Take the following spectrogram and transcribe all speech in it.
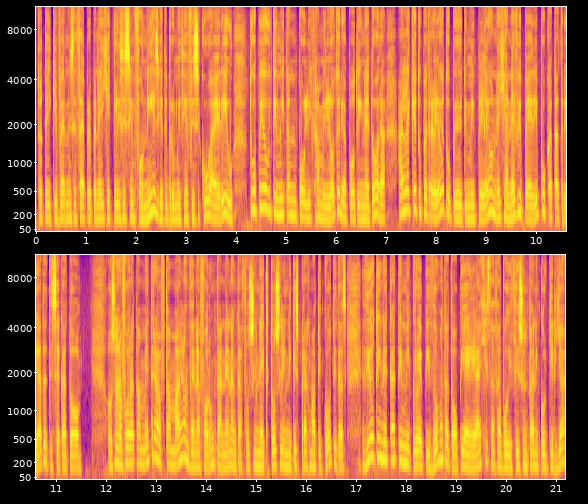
Τότε η κυβέρνηση θα έπρεπε να είχε κλείσει συμφωνίες για την προμήθεια φυσικού αερίου, του οποίου η τιμή ήταν πολύ χαμηλότερη από ό,τι είναι τώρα, αλλά και του πετρελαίου, του οποίου η τιμή πλέον έχει ανέβει περίπου κατά 30%. Όσον αφορά τα μέτρα, αυτά μάλλον δεν αφορούν κανέναν καθώς είναι εκτός ελληνικής πραγματικότητας, διότι είναι κάτι μικροεπιδόματα τα οποία ελάχιστα θα βοηθήσουν τα νοικοκυριά,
